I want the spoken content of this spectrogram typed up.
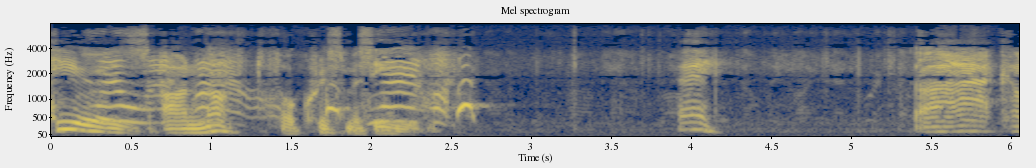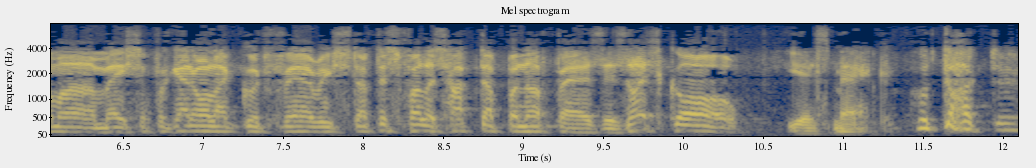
tears are not for Christmas Eve. Hey. Ah, come on, Mason. Forget all that good fairy stuff. This fella's hopped up enough as is. Let's go. Yes, Mac. Oh, doctor.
